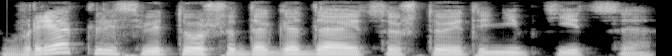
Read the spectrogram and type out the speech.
Вряд ли святоши догадаются, что это не птица.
